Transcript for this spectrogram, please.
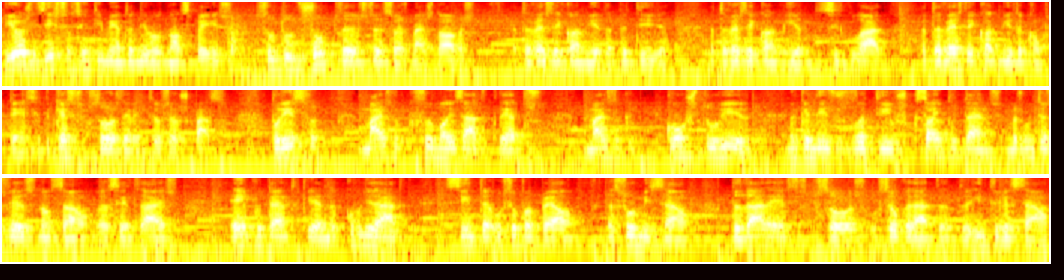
e hoje existe um sentimento a nível do nosso país, sobretudo junto das gerações mais novas, através da economia da partilha, através da economia circular, através da economia da competência, de que essas pessoas devem ter o seu espaço. Por isso, mais do que formalizar decretos, mais do que construir mecanismos relativos que são importantes, mas muitas vezes não são eh, centrais, é importante que a comunidade sinta o seu papel, a sua missão de dar a estas pessoas o seu caráter de integração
